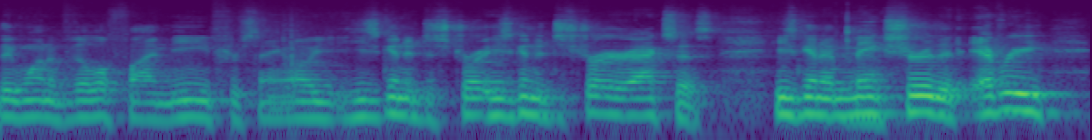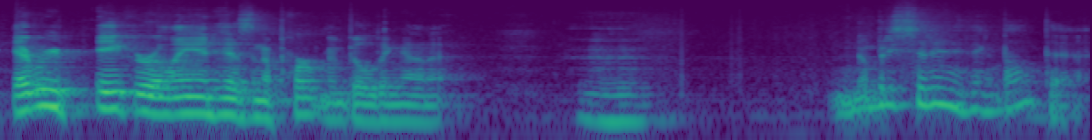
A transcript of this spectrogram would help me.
they want to vilify me for saying, oh, he's going to destroy, he's going to destroy your access. He's going to make sure that every, every acre of land has an apartment building on it. Mm-hmm. Nobody said anything about that.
